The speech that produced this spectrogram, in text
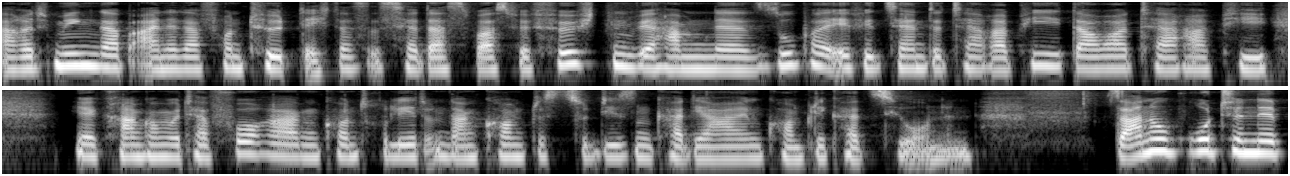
Arrhythmien gab, eine davon tödlich. Das ist ja das, was wir fürchten. Wir haben eine super effiziente Therapie, Dauertherapie. Die Erkrankung wird hervorragend kontrolliert und dann kommt es zu diesen kardialen Komplikationen. Sanobrutinib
